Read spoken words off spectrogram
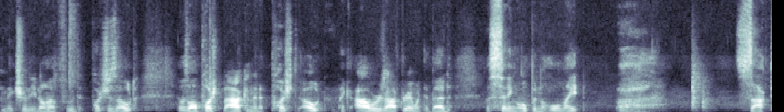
Make sure that you don't have food that pushes out. It was all pushed back and then it pushed out like hours after I went to bed. It was sitting open the whole night. Ugh. Sucked.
